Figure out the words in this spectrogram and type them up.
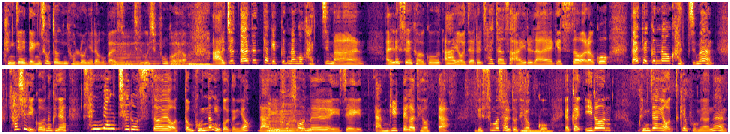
굉장히 냉소적인 결론이라고 말씀을 음, 드리고 싶은 거예요. 음. 아주 따뜻하게 끝난 것 같지만 알렉스가 결국은 아 여자를 찾아서 아이를 낳아야겠어라고 따뜻하게 끝난 것 같지만 사실 이거는 그냥 생명체로서의 어떤 본능이거든요. 나의 음. 후손을 이제 남길 때가 되었다. 이제 스무 살도 되었고 음. 약간 이런 굉장히 어떻게 보면은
